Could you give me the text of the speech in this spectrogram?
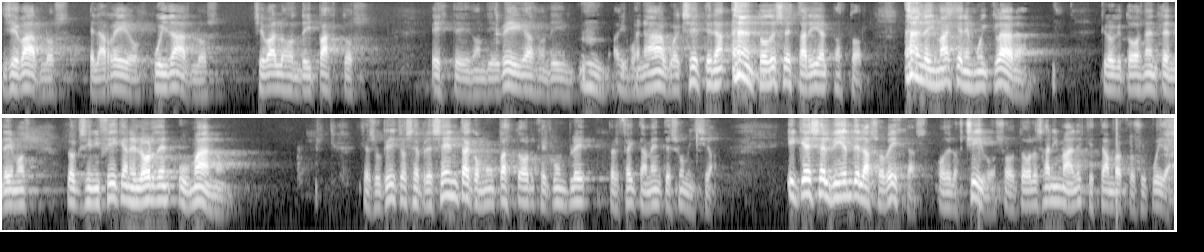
llevarlos, el arreo, cuidarlos, llevarlos donde hay pastos, este, donde hay vegas, donde hay, buena agua, etcétera, todo eso estaría el pastor. La imagen es muy clara, creo que todos la entendemos, lo que significa en el orden humano. Jesucristo se presenta como un pastor que cumple perfectamente su misión. Y que es el bien de las ovejas o de los chivos o todos los animales que están bajo su cuidado.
